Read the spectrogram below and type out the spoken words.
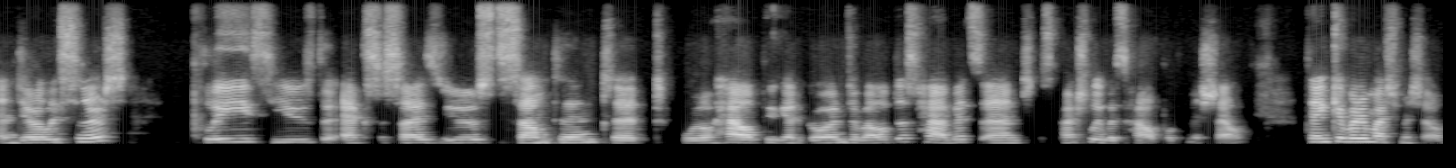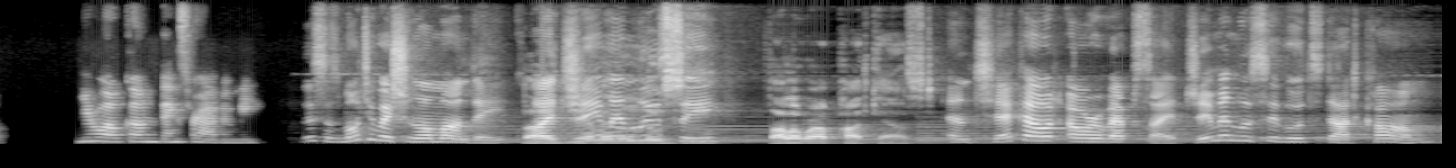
And dear listeners, please use the exercise, use something that will help you get going, develop those habits, and especially with help of Michelle. Thank you very much, Michelle. You're welcome. Thanks for having me. This is Motivational Monday by, by Jim, Jim, and Lucy. Lucy. Follow our podcast and check out our website, jimandlucywoods.com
